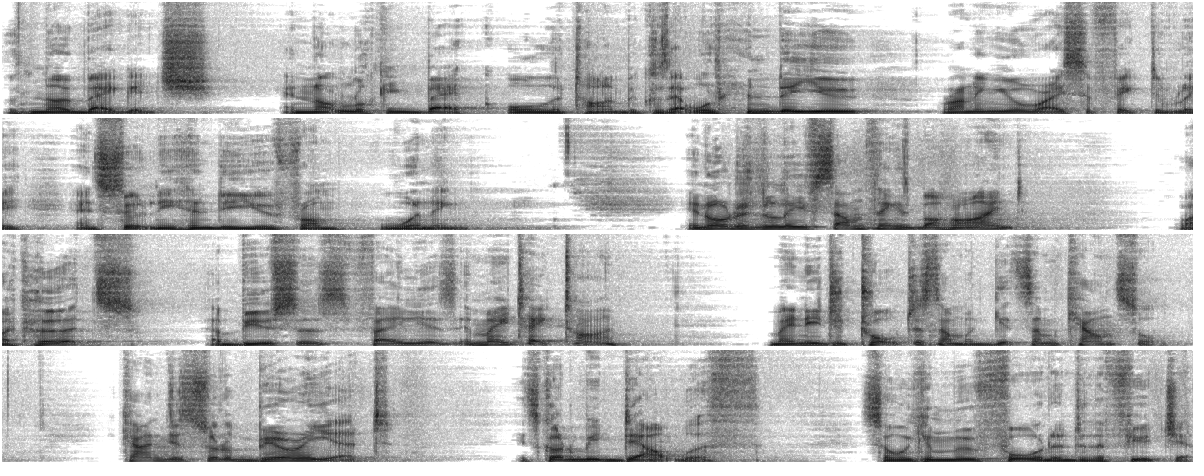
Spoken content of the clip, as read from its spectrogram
with no baggage and not looking back all the time because that will hinder you running your race effectively and certainly hinder you from winning. In order to leave some things behind, like hurts, abuses, failures, it may take time. You may need to talk to someone, get some counsel. You can't just sort of bury it. It's got to be dealt with so we can move forward into the future.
